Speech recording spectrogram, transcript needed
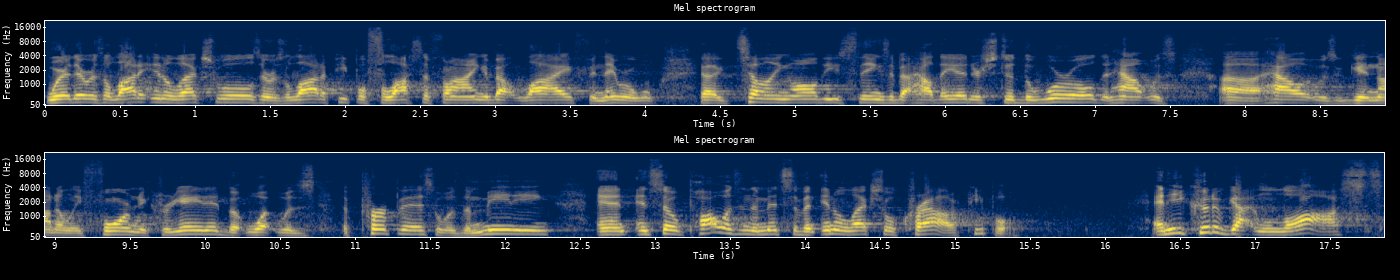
where there was a lot of intellectuals, there was a lot of people philosophizing about life, and they were uh, telling all these things about how they understood the world and how it was, uh, how it was again not only formed and created, but what was the purpose, what was the meaning. And, and so Paul was in the midst of an intellectual crowd of people. And he could have gotten lost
